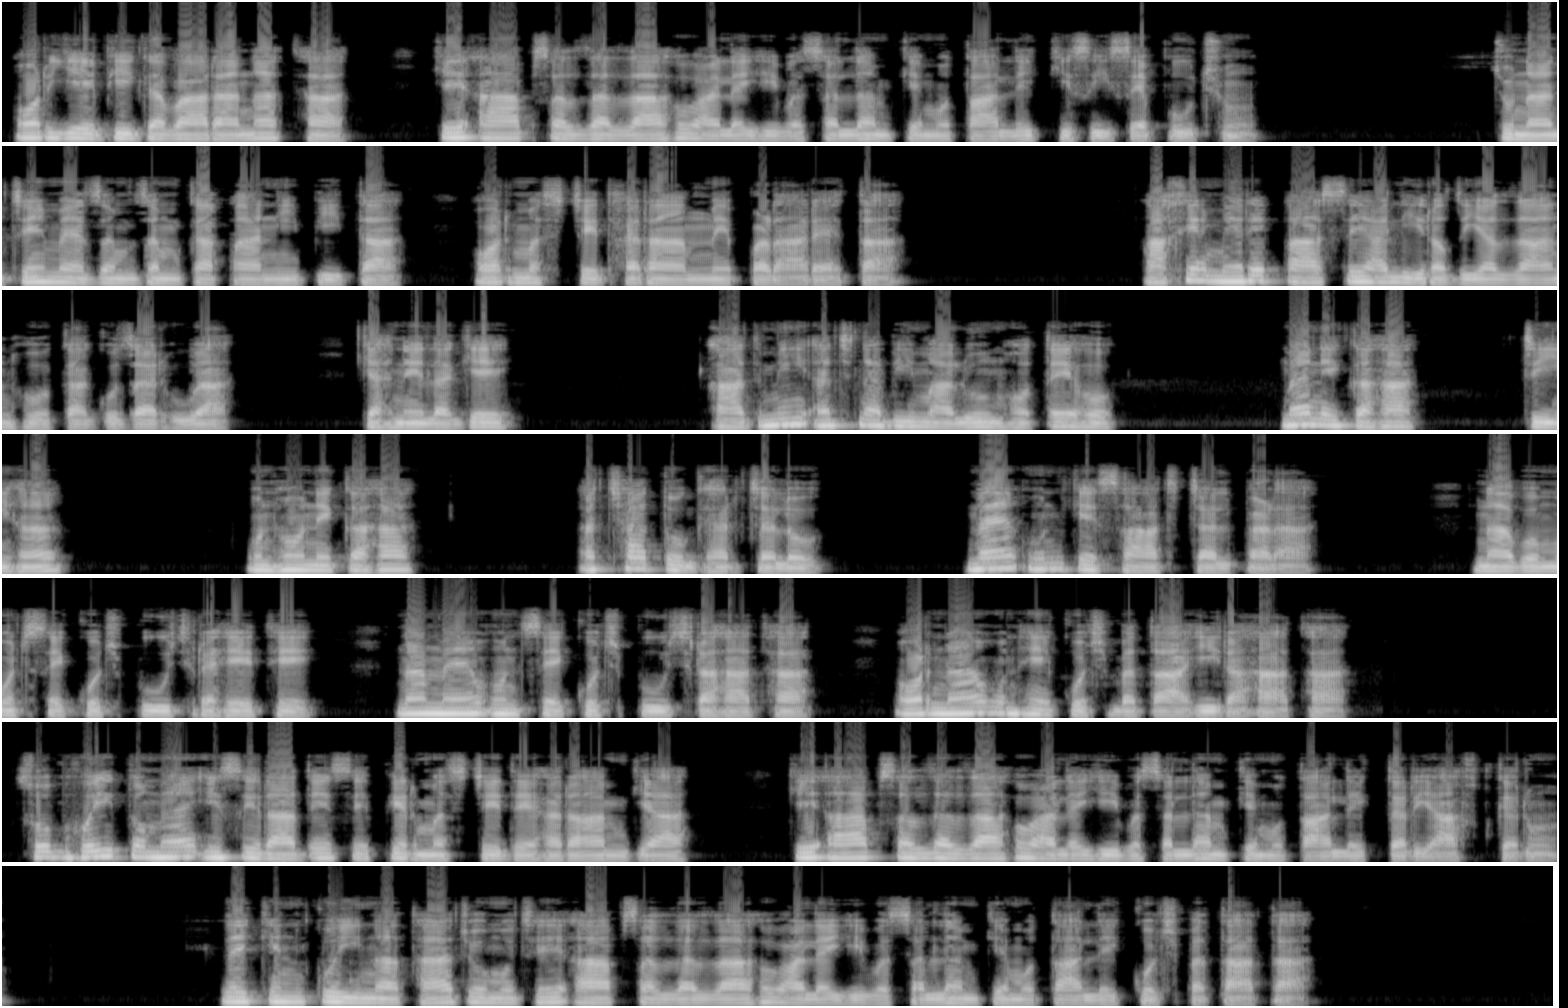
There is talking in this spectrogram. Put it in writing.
اور یہ بھی گوارا نہ تھا کہ آپ صلی اللہ علیہ وسلم کے متعلق کسی سے پوچھوں۔ چنانچہ میں زمزم کا پانی پیتا اور مسجد حرام میں پڑا رہتا۔ آخر میرے پاس سے علی رضی اللہ عنہ کا گزر ہوا۔ کہنے لگے، آدمی اجنبی معلوم ہوتے ہو میں نے کہا جی ہاں انہوں نے کہا اچھا تو گھر چلو، میں ان کے ساتھ چل پڑا۔ نہ وہ مجھ سے کچھ پوچھ رہے تھے، نہ میں ان سے کچھ پوچھ رہا تھا، اور نہ انہیں کچھ بتا ہی رہا تھا۔ صبح ہوئی تو میں اس ارادے سے پھر مسجد حرام گیا کہ آپ صلی اللہ علیہ وسلم کے متعلق دریافت کروں۔ لیکن کوئی نہ تھا جو مجھے آپ صلی اللہ علیہ وسلم کے متعلق کچھ بتاتا۔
